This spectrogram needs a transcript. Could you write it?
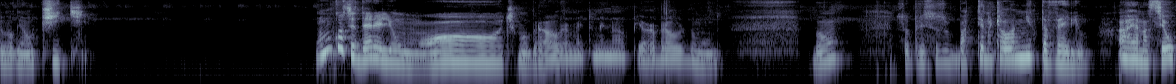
eu vou ganhar o tique. Eu não considero ele um ótimo brawler, mas também não é o pior brawler do mundo. Bom, só preciso bater naquela Anitta, velho. Ah, renasceu.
